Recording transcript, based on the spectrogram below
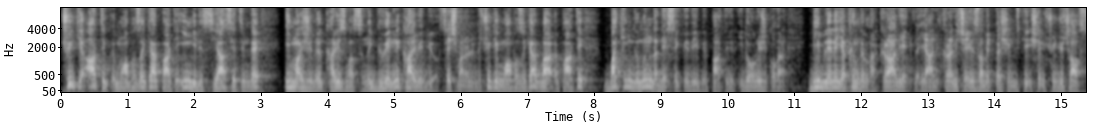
Çünkü artık Muhafazakar Parti İngiliz siyasetinde imajını, karizmasını, güvenini kaybediyor seçmen önünde. Çünkü Muhafazakar Parti Buckingham'ın da desteklediği bir partidir ideolojik olarak. Birbirlerine yakındırlar kraliyetle. Yani Kraliçe Elizabeth'le şimdiki işte 3. Charles.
